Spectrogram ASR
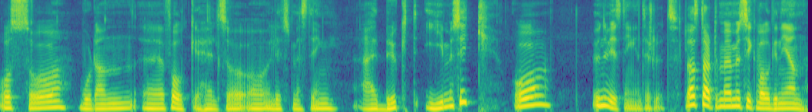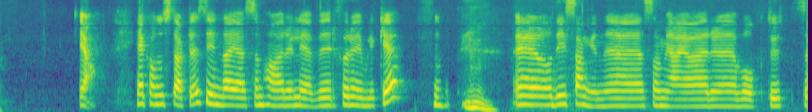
Og så hvordan uh, folkehelse og livsmestring er brukt i musikk, og undervisningen til slutt. La oss starte med musikkvalgene igjen. Ja. Jeg kan jo starte, siden det er jeg som har elever for øyeblikket. Mm. og de sangene som jeg har valgt ut,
